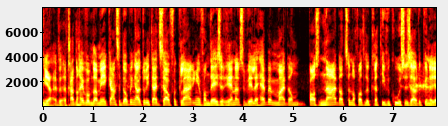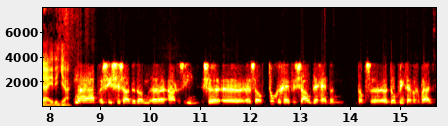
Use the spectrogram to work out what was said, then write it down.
Ja, het gaat nog even om de Amerikaanse dopingautoriteit zou verklaringen van deze renners willen hebben, maar dan pas nadat ze nog wat lucratieve koersen zouden kunnen rijden dit jaar. Nou ja, precies. Ze zouden dan, uh, aangezien ze uh, zelf toegegeven zouden hebben dat ze uh, doping hebben gebruikt,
